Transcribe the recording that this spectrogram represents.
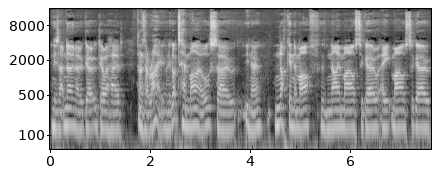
And he's like, no, no, go, go ahead. And I was like, right, we've only got 10 miles. So, you know, knocking them off. There's nine miles to go, eight miles to go,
